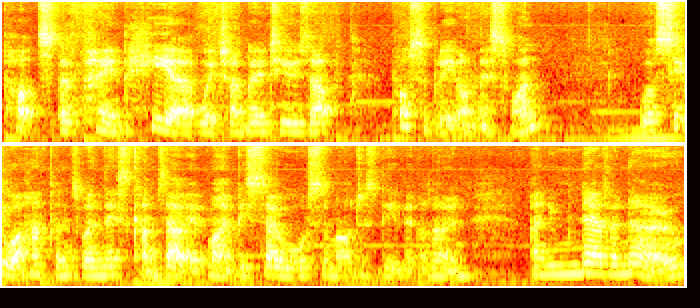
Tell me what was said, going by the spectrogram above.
pots of paint here which I'm going to use up possibly on this one. We'll see what happens when this comes out. It might be so awesome I'll just leave it alone and you never know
